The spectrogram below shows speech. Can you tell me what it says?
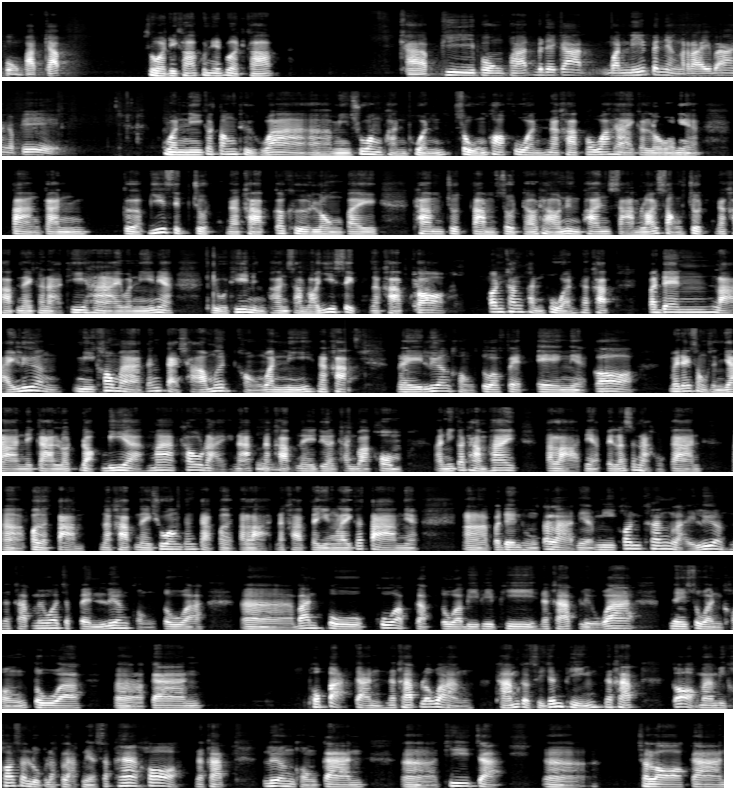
พี่พงษ์พัฒน์ครับ สวัสดีครับ คุณเอ็ดเวิร์ดครับ ครับ พี่พงษ์พัฒน์บรรยากาศวันนี้เป็นอย่างไรบ้างครับพี่ วันนี้ก็ต้องถือว่าอ่ามีช่วงผันผวนสูงพอควรนะครับ เพราะว่าคไฮรับกับโลเนี่ยต่างกันเกือบ 20 จุดนะครับ ก็คือลงไปทำจุดต่ำสุดแถวๆ 1,302 จุดนะครับ ในขณะที่ไฮวันนี้เนี่ยอยู่ที่ 1,320 นะครับ ก็ค่อนข้างผันผวนนะครับ ประเด็นหลายเรื่องมีเข้ามาตั้งแต่เช้ามืดของวันนี้นะครับ ในเรื่องของตัวเฟดเองเนี่ยก็ไม่ได้ส่งสัญญาณในการลดดอกเบี้ยมากเท่าไหร่นักนะครับ ในเดือนธันวาคม อันนี้ก็ทำให้ตลาดเนี่ยเป็นลักษณะของการ เปิดต่ำนะครับในช่วงตั้งแต่เปิดตลาดนะครับ แต่อย่างไรก็ตามเนี่ยอ่าประเด็นของตลาดเนี่ยมีค่อนข้างหลายเรื่องนะครับ ไม่ว่าจะเป็นเรื่องของตัวอ่าบ้านปูควบกับตัว BPP นะครับ หรือว่าในส่วนของตัวอ่าการพบปะกันนะครับ ระหว่างทรัมกับสีจิ้นผิงนะครับ ก็ออกมามีข้อสรุปหลักๆเนี่ยสัก 5 ข้อนะครับ เรื่องของการอ่าที่จะอ่าชะลอการ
